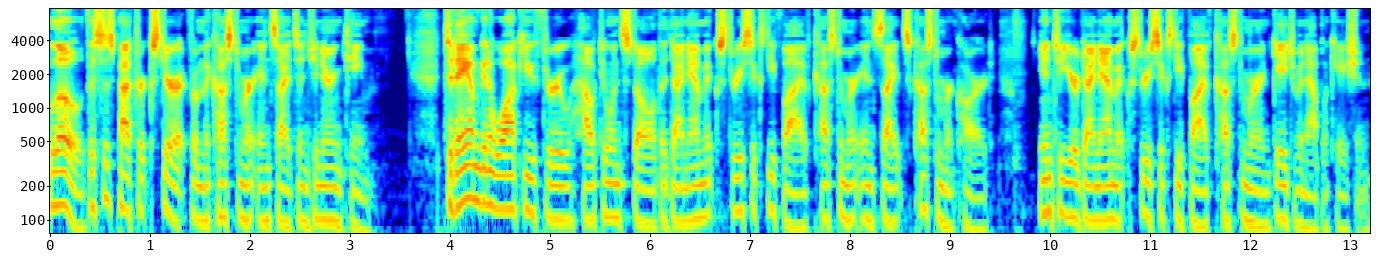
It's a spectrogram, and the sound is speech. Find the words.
Hello, this is Patrick Sterrett from the Customer Insights Engineering team. Today I'm going to walk you through how to install the Dynamics 365 Customer Insights customer card into your Dynamics 365 customer engagement application.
